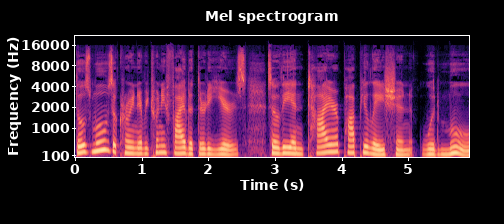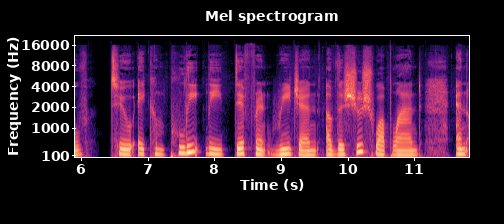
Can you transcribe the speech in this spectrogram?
Those moves occurring every 25 to 30 years. So the entire population would move to a completely different region of the Shuswap land, and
